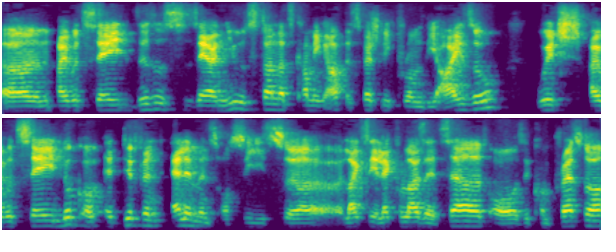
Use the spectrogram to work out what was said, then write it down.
um, I would say this is there are new standards coming up, especially from the ISO, which I would say look at different elements of these, uh, like the electrolyzer itself or the compressor.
